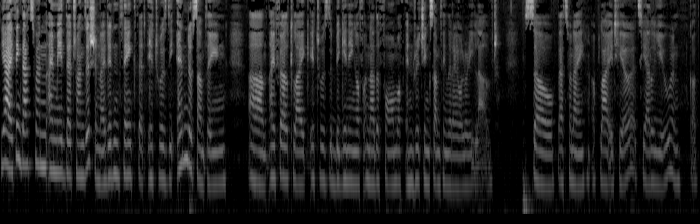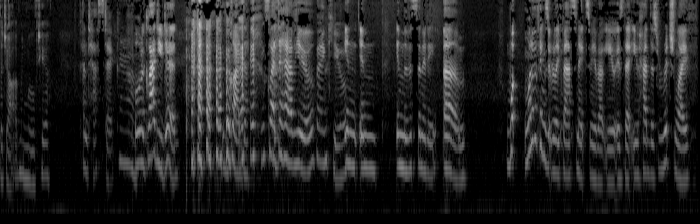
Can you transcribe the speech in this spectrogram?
yeah, I think that's when I made that transition. I didn't think that it was the end of something. Um, I felt like it was the beginning of another form of enriching something that I already loved. So that's when I applied here at Seattle U and got the job and moved here. Fantastic. Well, we're glad you did. glad to glad to have you Thank you. in in in the vicinity. Um, what one of the things that really fascinates me about you is that you had this rich life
